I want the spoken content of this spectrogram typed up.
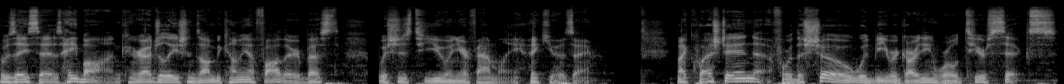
Jose says, "Hey Bon, congratulations on becoming a father. Best wishes to you and your family. Thank you, Jose." My question for the show would be regarding World Tier Six.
